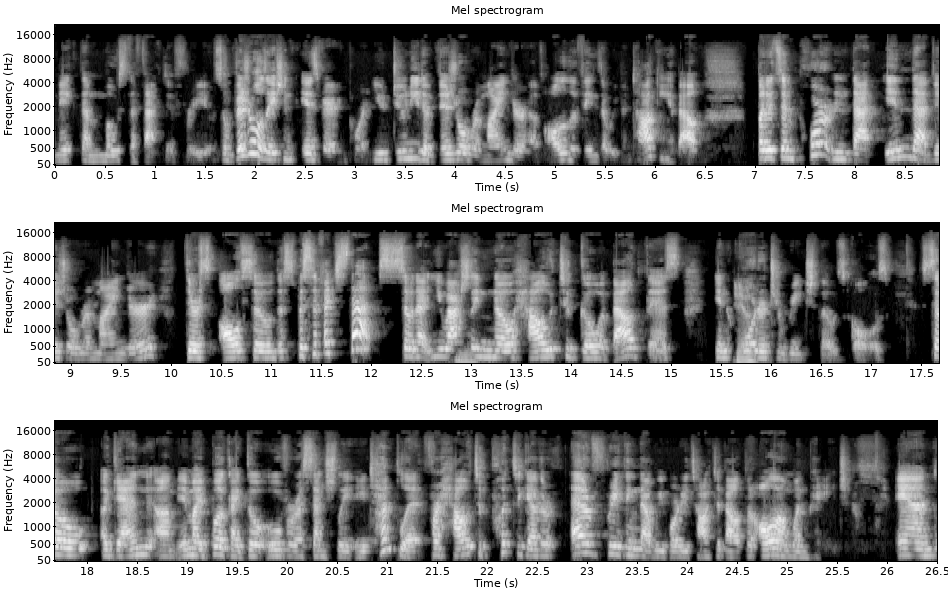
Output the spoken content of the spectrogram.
make them most effective for you so visualization is very important you do need a visual reminder of all of the things that we've been talking about but it's important that in that visual reminder there's also the specific steps so that you actually mm. know how to go about this in yeah. order to reach those goals so again, um, in my book, I go over essentially a template for how to put together everything that we've already talked about, but all on one page. And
